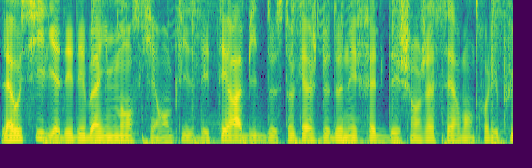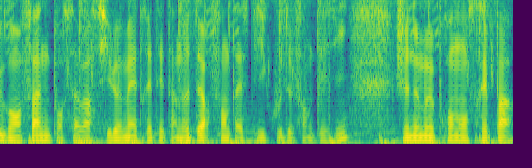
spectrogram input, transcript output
Là aussi, il y a des débats immenses qui remplissent des terabits de stockage de données faites d'échanges acerbes entre les plus grands fans pour savoir si le maître était un auteur fantastique ou de fantasy. Je ne me prononcerai pas,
